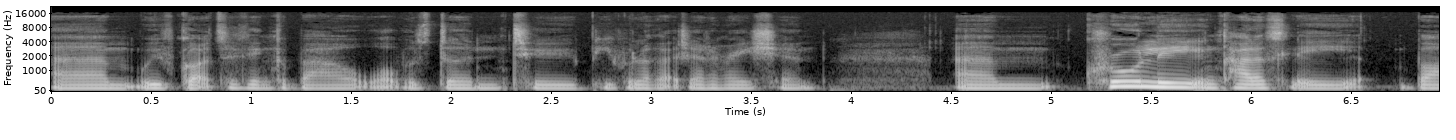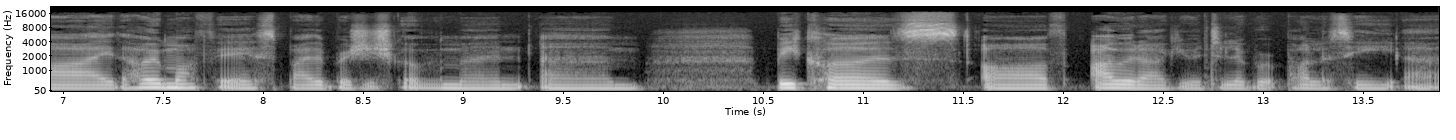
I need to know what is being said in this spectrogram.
Um, we've got to think about what was done to people of that generation um, cruelly and callously by the Home Office, by the British government, um, because of, I would argue, a deliberate policy uh,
